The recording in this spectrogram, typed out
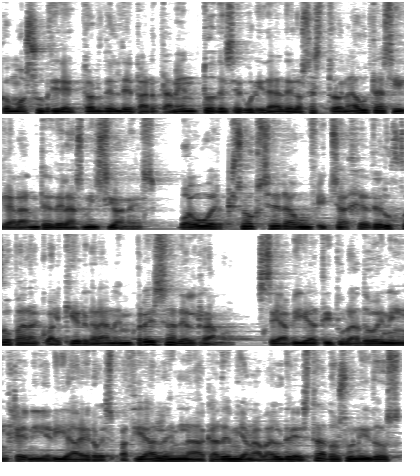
como subdirector del Departamento de Seguridad de los Astronautas y garante de las misiones. Bowersox era un fichaje de lujo para cualquier gran empresa del ramo. Se había titulado en Ingeniería Aeroespacial en la Academia Naval de Estados Unidos,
